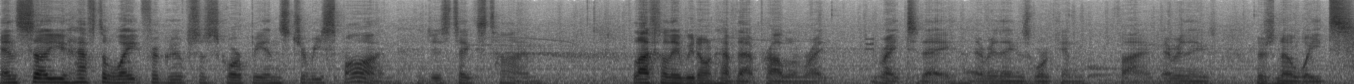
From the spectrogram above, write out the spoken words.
And so you have to wait for groups of scorpions to respawn. It just takes time. Luckily, we don't have that problem right right today. Everything's working fine. Everything's there's no waits.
